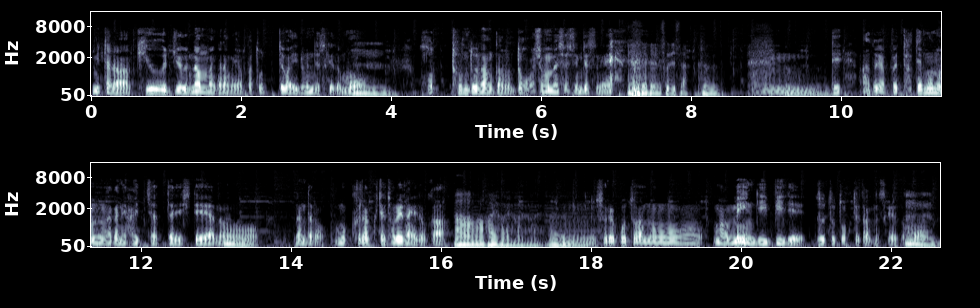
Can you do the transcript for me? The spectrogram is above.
見たら90何枚かなんかやっぱ撮ってはいるんですけども、うん。ほとんどなんかのどうしようもない写真ですね。うん。そうでした。うんで、あとやっぱり建物の中に入っちゃったりして、あの、なんだろう、もう暗くて撮れないとか、ああ、はいはいはいはい。う。うんん、それこそあのーまあメイン DP でずっと撮ってたんですけれども、うん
